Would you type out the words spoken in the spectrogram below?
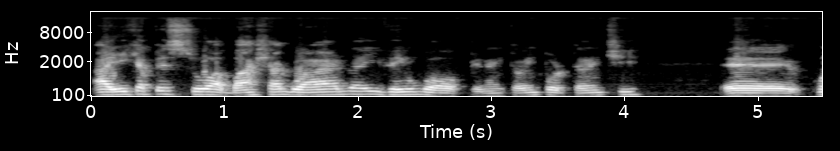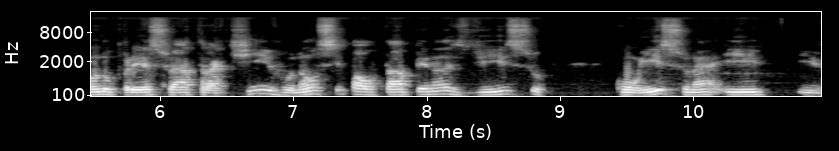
Aí que a pessoa baixa a guarda e vem o golpe, né? Então é importante, é, quando o preço é atrativo, não se pautar apenas disso, com isso, né? E e,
